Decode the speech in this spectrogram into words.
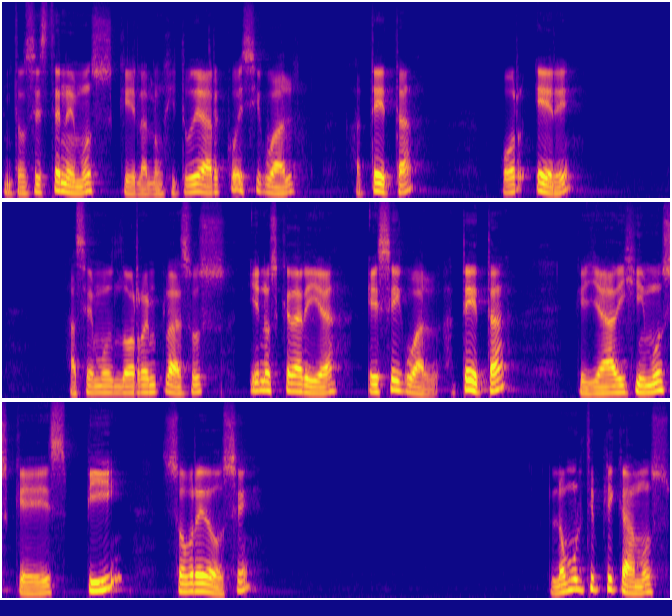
Entonces tenemos que la longitud de arco es igual a teta por r. Hacemos los reemplazos y nos quedaría S igual a teta, que ya dijimos que es pi sobre 12. Lo multiplicamos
